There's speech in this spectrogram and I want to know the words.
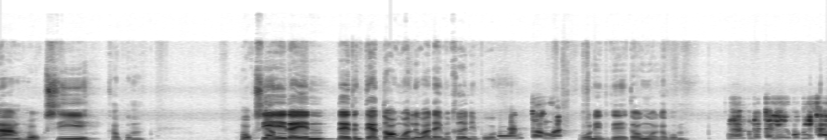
ล่างหกซีครับผมหกซีนี่ได้ได้ตั้งแต่ตองวดหรือว่าได้เมื่อคืนนี่ปูงานต้องว่าโอ้นี่ได้ตองวดครับผมเออลอตเตอรี่ก็บ่มีขาย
